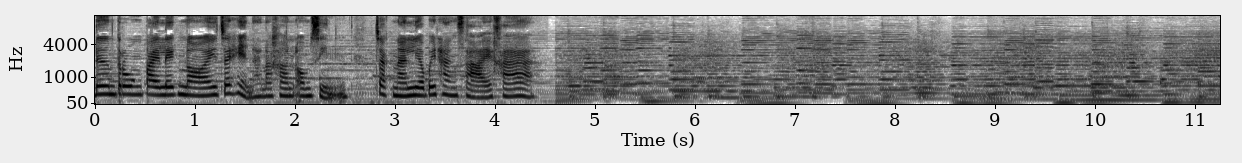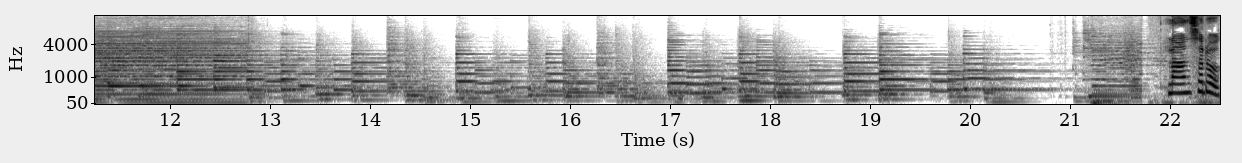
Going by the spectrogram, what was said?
เดินตรงไปเล็กน้อยจะเห็นธนาคารอมสิน จากนั้นเลี้ยวไปทางซ้ายค่ะ ร้านสะดวก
